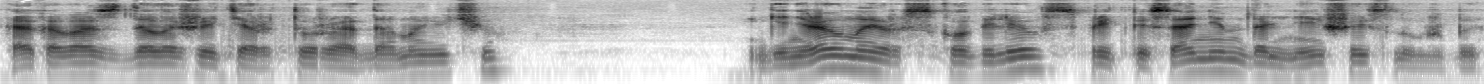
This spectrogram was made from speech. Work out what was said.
«Как о вас доложить Артуру Адамовичу?» Генерал-майор Скобелев с предписанием дальнейшей службы.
